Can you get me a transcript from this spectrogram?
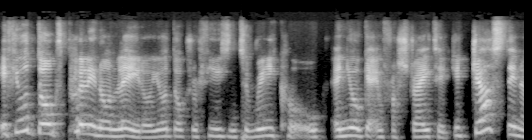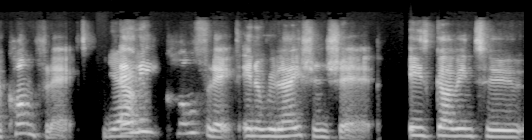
If your dog's pulling on lead or your dog's refusing to recall and you're getting frustrated you're just in a conflict. Yeah. any conflict in a relationship is going to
